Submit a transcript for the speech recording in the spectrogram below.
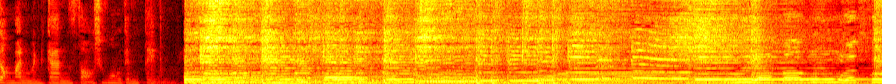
กับมันเหมือนกันสองชั่วโมงเต็มๆกูอยากบอกมึงว่ากู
